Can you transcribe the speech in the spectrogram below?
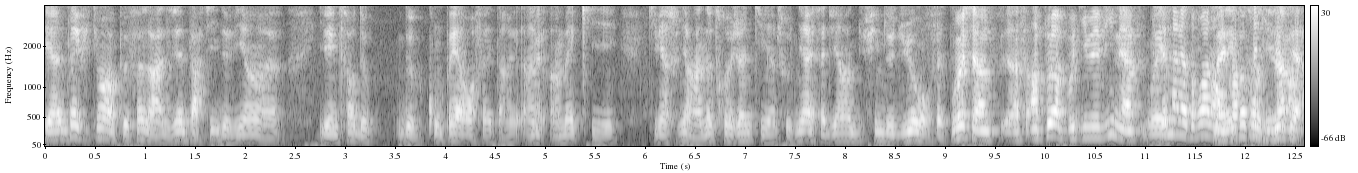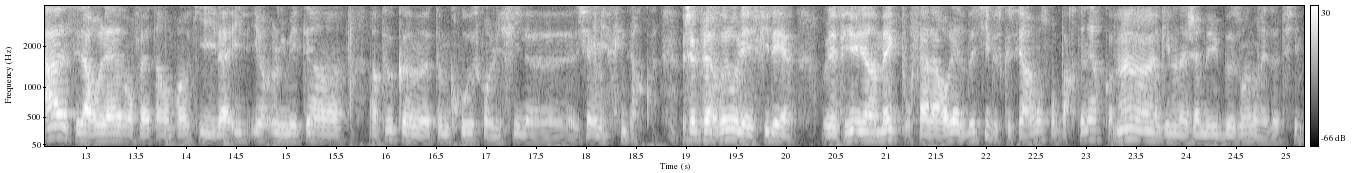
Et en même temps, effectivement, un peu fun. Dans la deuxième partie, il devient, euh, il a une sorte de, de compère en fait, un, un- Ouais. un mec qui, qui vient soutenir un autre jeune qui vient le soutenir, et ça devient un film de duo en fait. Ouais, c'est un, un peu un body movie, mais un peu Ouais. très maladroit là Mais à encore. l'époque, on disait c'est ah, c'est la relève en fait. Hein, pendant qu'il a, il- on lui mettait un, un peu comme Tom Cruise quand on lui file euh, Jeremy Renner quoi. J'ai l'impression qu'on lui avait filé, on lui avait filé un mec pour faire la relève. Bah si, parce que c'est vraiment son partenaire quoi. Ouais. Donc il n'en a jamais eu besoin dans les autres films.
